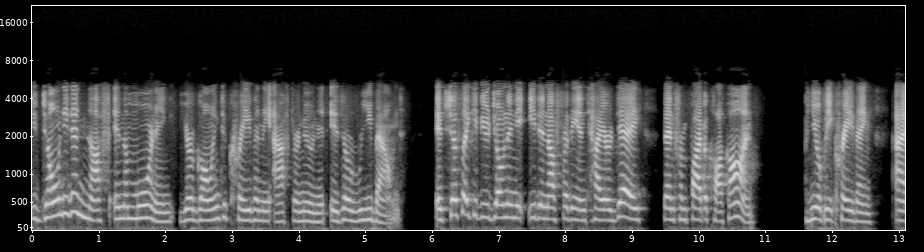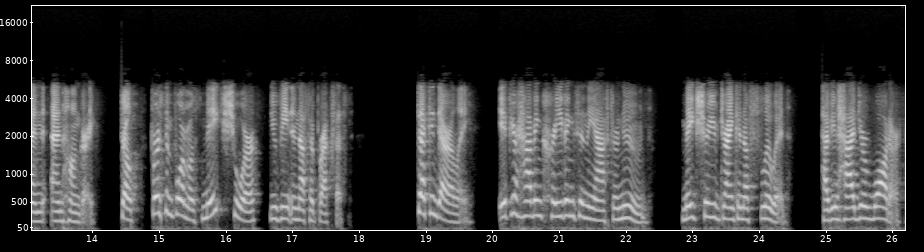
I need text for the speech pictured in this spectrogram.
you don't eat enough in the morning, you're going to crave in the afternoon. It is a rebound. It's just like if you don't eat enough for the entire day, then from five o'clock on, you'll be craving and, and hungry. So, first and foremost, make sure you've eaten enough at breakfast. Secondarily, if you're having cravings in the afternoon, make sure you've drank enough fluid. Have you had your water?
